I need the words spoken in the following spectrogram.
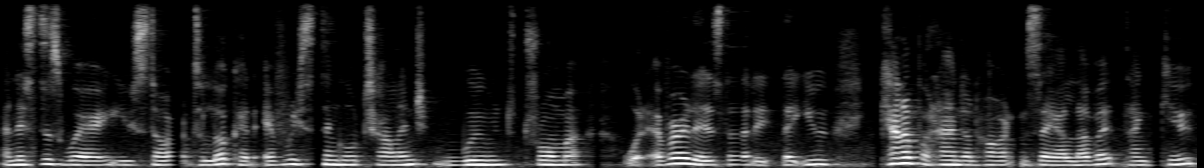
And this is where you start to look at every single challenge, wound, trauma, whatever it is that, it, that you cannot put hand on heart and say, I love it, thank you.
